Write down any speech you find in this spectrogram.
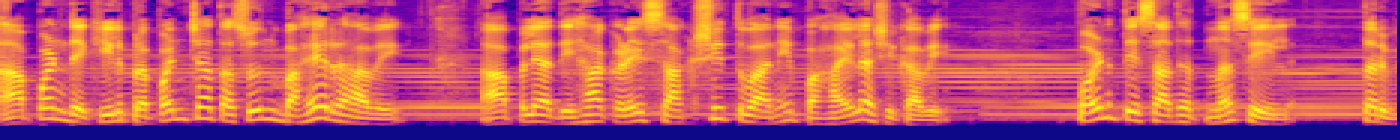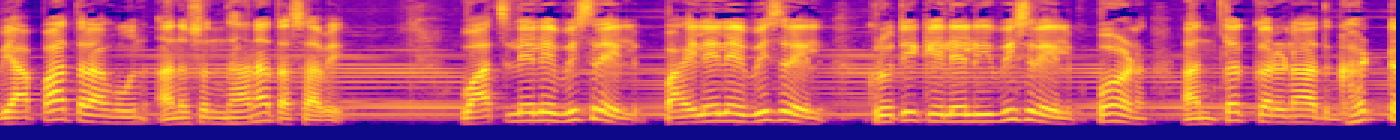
आपण देखील प्रपंचात असून बाहेर राहावे आपल्या देहाकडे साक्षीत्वाने पाहायला शिकावे. पण ते साधत नसेल तर व्यापात राहून अनुसंधानात असावे. वाचलेले विसरेल पाहिलेले विसरेल कृती केलेली विसरेल पण अंतःकरणात घट्ट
